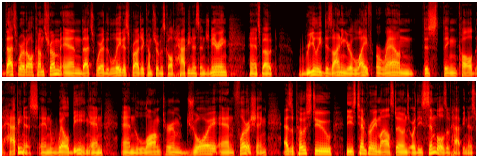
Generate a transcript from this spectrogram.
that's where it all comes from and that's where the latest project comes from. It's called Happiness Engineering and it's about really designing your life around this thing called happiness and well-being and and long-term joy and flourishing as opposed to these temporary milestones or these symbols of happiness,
